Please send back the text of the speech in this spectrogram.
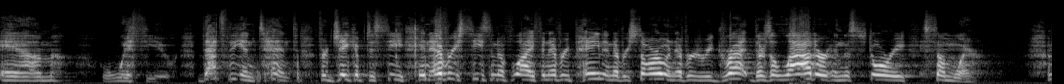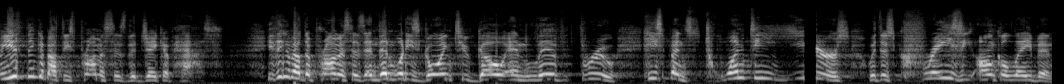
am with you. That's the intent for Jacob to see in every season of life, in every pain, in every sorrow, in every regret. There's a ladder in the story somewhere. I mean, you think about these promises that Jacob has. You think about the promises and then what he's going to go and live through. He spends 20 years with his crazy uncle Laban.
